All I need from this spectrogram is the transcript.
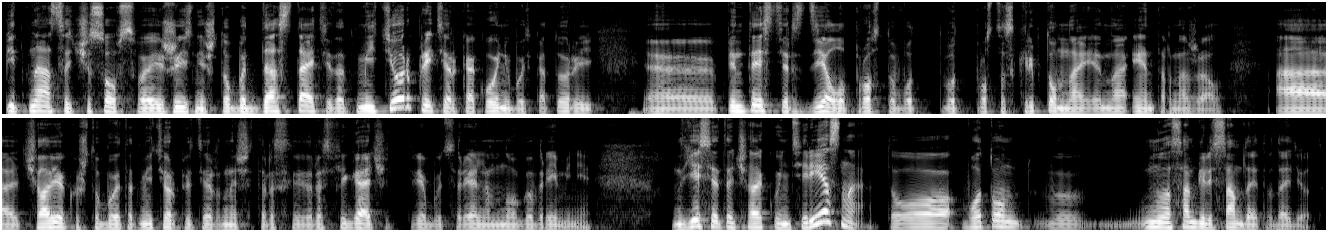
15 часов своей жизни, чтобы достать этот метеор притер какой-нибудь, который э, пентестер сделал просто вот, вот просто скриптом на, на Enter нажал. А человеку, чтобы этот метеор притер значит, расфигачить, требуется реально много времени. Но если это человеку интересно, то вот он, э, ну, на самом деле, сам до этого дойдет.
